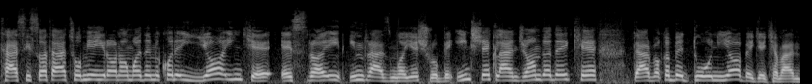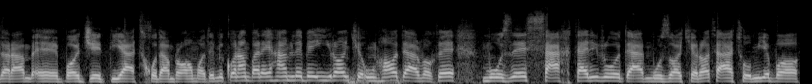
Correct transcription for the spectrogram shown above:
تاسیسات اتمی ایران آماده می‌کنه یا اینکه اسرائیل این رزمایش رو به این شکل انجام داده که در واقع به دنیا بگه که من دارم با جدیت خودم رو آماده می‌کنم برای حمله به ایران که اونها در واقع موضع سختری رو در مذاکرات اتمی با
